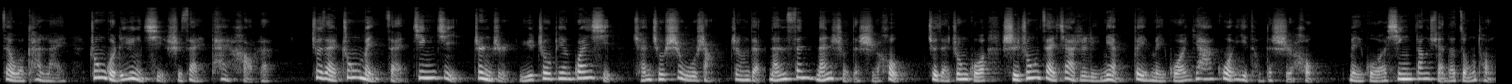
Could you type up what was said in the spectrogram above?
在我看来，中国的运气实在太好了。就在中美在经济、政治与周边关系、全球事务上争得难分难舍的时候，就在中国始终在价值理念被美国压过一头的时候，美国新当选的总统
